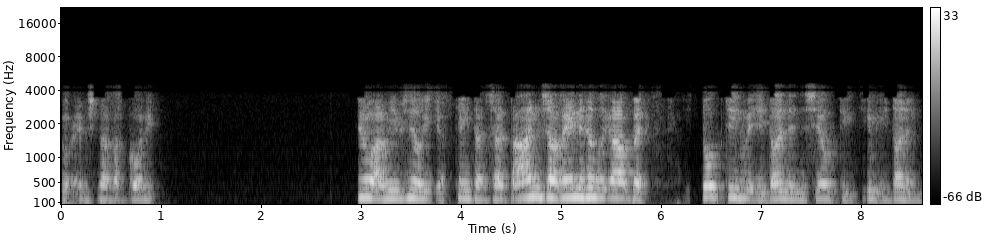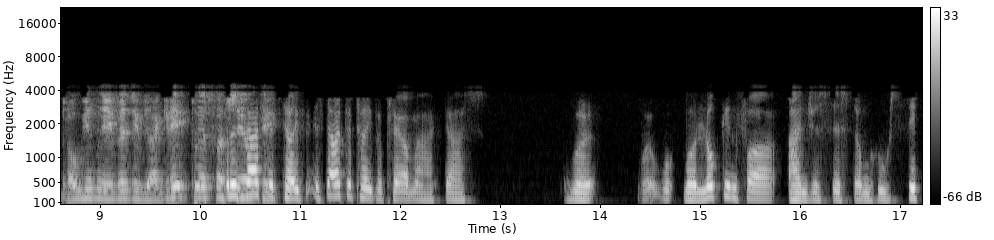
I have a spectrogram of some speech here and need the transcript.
he was never going to, you know what I mean? He was never like your kind of Zidane's or anything like that, but he stopped doing what he done in the Celtic team. He done it brilliantly. He was, he was a great player for But is that the type? Is that the type of player, Mark, that we're we're, we're looking for Andrew's system, who sits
